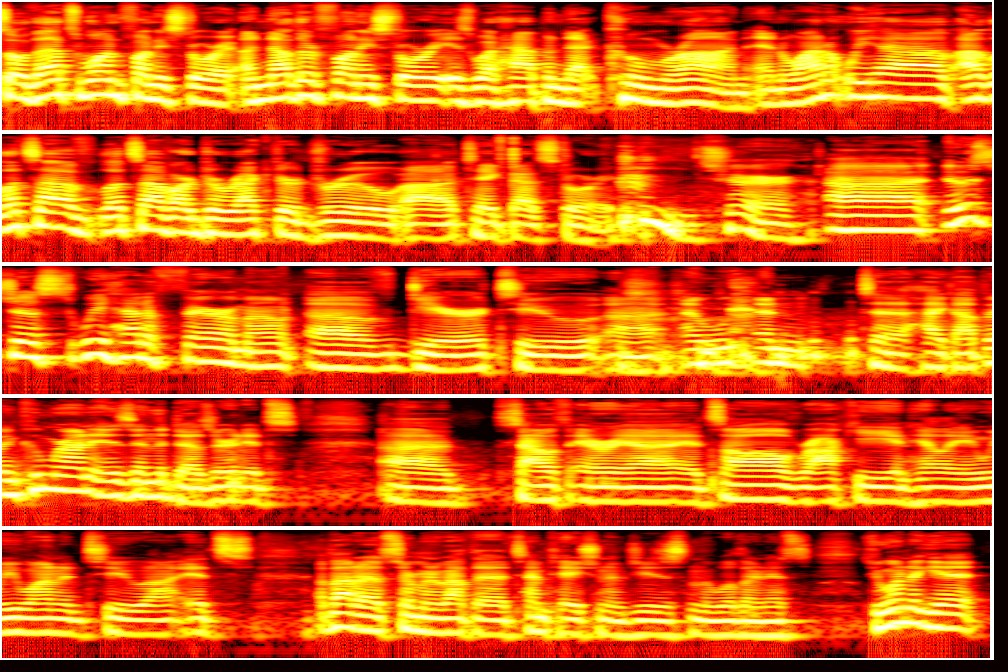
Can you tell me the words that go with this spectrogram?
So that's one funny story. Another funny story is what happened at Qumran. And why don't we have uh, let's have let's have our director Drew uh, take that story. Sure. Uh, it was just we had a fair amount of gear to uh, and, we, and to hike up. And Qumran is in the desert. It's uh, south area. It's all rocky and hilly. And we wanted to. Uh, it's about a sermon about the temptation of Jesus in the wilderness. So you want to get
